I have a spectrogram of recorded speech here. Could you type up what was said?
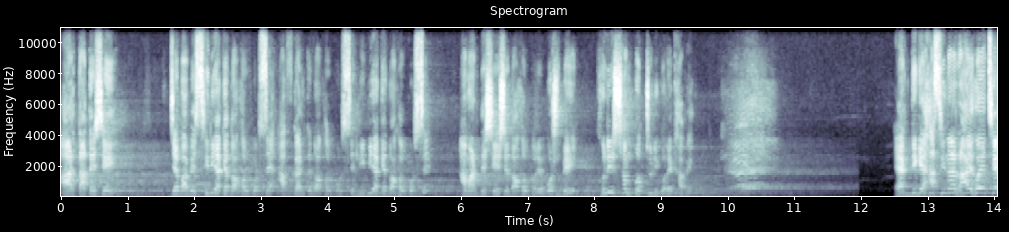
আর তাতে সে যেভাবে সিরিয়াকে দখল করছে, আফগানকে দখল করছে, লিবিয়াকে দখল করছে, আমার দেশে এসে দখল করে বসবে, খনিজ সম্পদ চুরি করে খাবে। একদিকে হাসিনার রায় হয়েছে,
